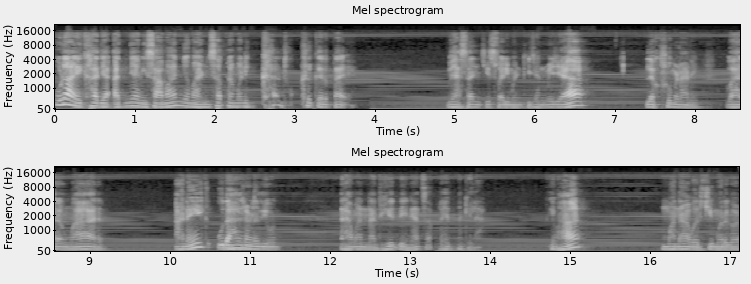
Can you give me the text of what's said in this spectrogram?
पुन्हा एखाद्या अज्ञानी सामान्य माणसाप्रमाणे का दुःख करताय? व्यासांची स्वारी म्हणती जन्मेजया लक्ष्मणाने वारंवार अनेक उदाहरणं देऊन रामांना धीर देण्याचा प्रयत्न केला. तेव्हा मनावरची मरगळ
